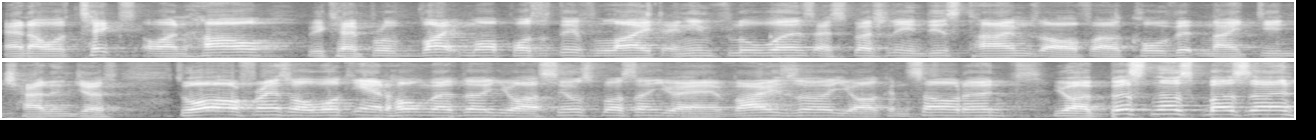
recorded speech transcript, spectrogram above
and our takes on how we can provide more positive light and influence, especially in these times of uh, COVID 19 challenges. To all our friends who are working at home, whether you are a salesperson, you're an advisor, you're a consultant, you're a business person,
